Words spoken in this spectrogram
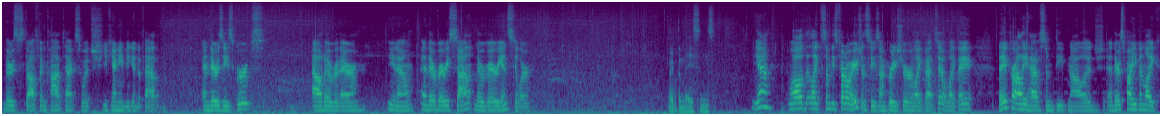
there's stuff in context which you can't even begin to fathom. And there's these groups out over there you know and they're very silent and they're very insular Like the Masons. Yeah, well, like some of these federal agencies, I'm pretty sure like that too. Like they, they probably have some deep knowledge, and there's probably even like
